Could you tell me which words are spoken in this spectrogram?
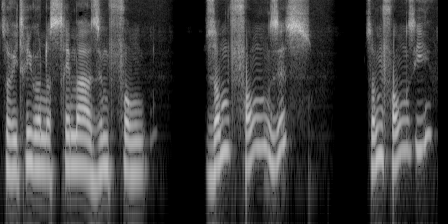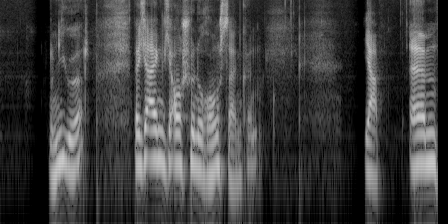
sowie Trigonostrema Symphon Somphongsis, Somphongsi, noch nie gehört, welche eigentlich auch schön orange sein können. Ja, ähm,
